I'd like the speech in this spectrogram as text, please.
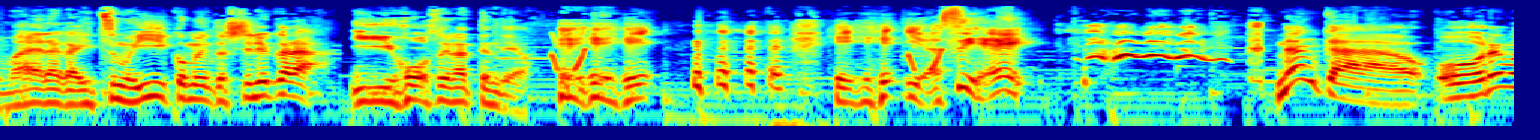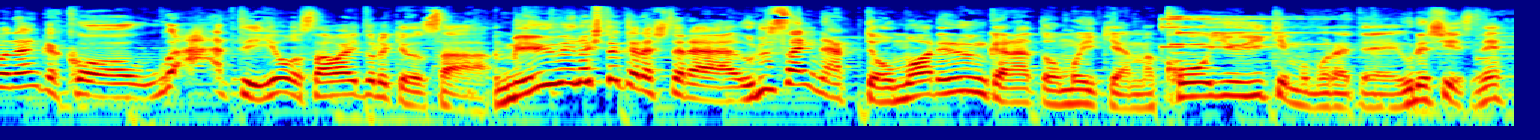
お前らがいつもいいコメントしてるから、いい放送になってんだよ。へへへ。へへへ、よせい。なんか、俺もなんかこう、うわーってよう騒いとるけどさ、目上の人からしたらうるさいなって思われるんかなと思いきや、まあこういう意見ももらえて嬉しいですね。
